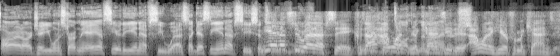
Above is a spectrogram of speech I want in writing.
All right, RJ, you want to start in the AFC or the NFC West? I guess the NFC since yeah, let's do NFC because I, I want talking the Mackenzie Niners. to. I want to hear from Mackenzie.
